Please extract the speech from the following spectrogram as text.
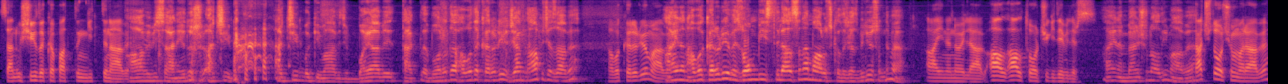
Sen ışığı da kapattın gittin abi. Abi bir saniye dur açayım. açayım bakayım abicim. Bayağı bir takla. Bu arada havada kararıyor. Cem ne yapacağız abi? Hava kararıyor mu abi? Aynen hava kararıyor ve zombi istilasına maruz kalacağız biliyorsun değil mi? Aynen öyle abi. Al al torçu gidebiliriz. Aynen ben şunu alayım abi. Kaç torçun var abi?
